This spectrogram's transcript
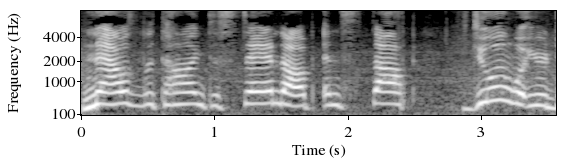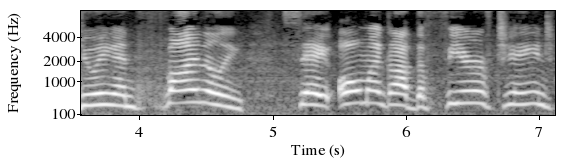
Now's the time to stand up and stop doing what you're doing and finally say, oh my God, the fear of change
